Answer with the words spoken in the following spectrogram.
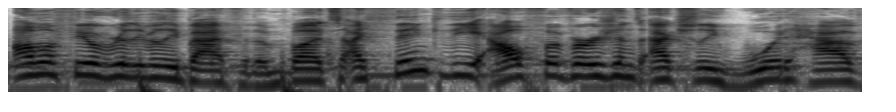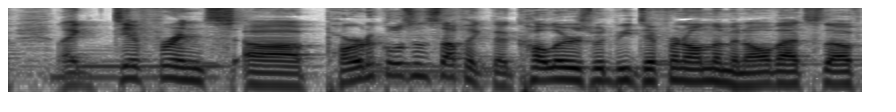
I'm gonna feel really, really bad for them. But I think the alpha versions actually would have, like, different uh, particles and stuff. Like, the colors would be different on them and all that stuff.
